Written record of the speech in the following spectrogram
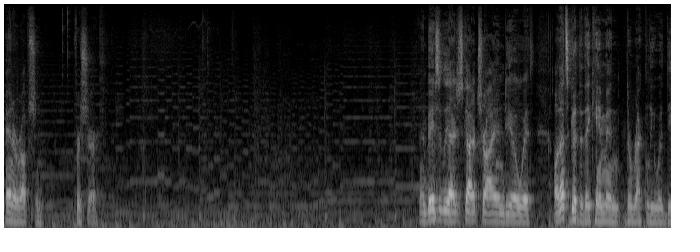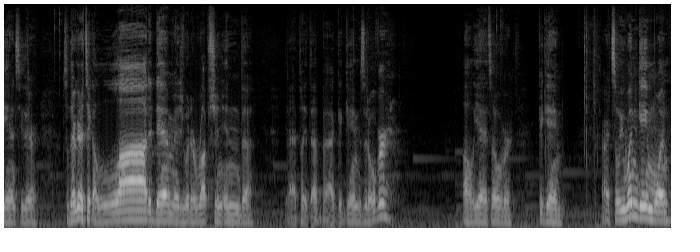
and eruption for sure. And basically, I just got to try and deal with. Oh, that's good that they came in directly with Diancie there. So they're going to take a lot of damage with Eruption in the. Yeah, I played that back. Good game. Is it over? Oh, yeah, it's over. Good game. All right, so we win game one.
